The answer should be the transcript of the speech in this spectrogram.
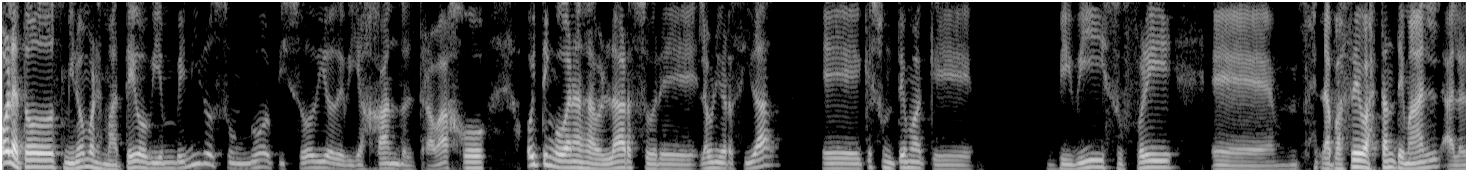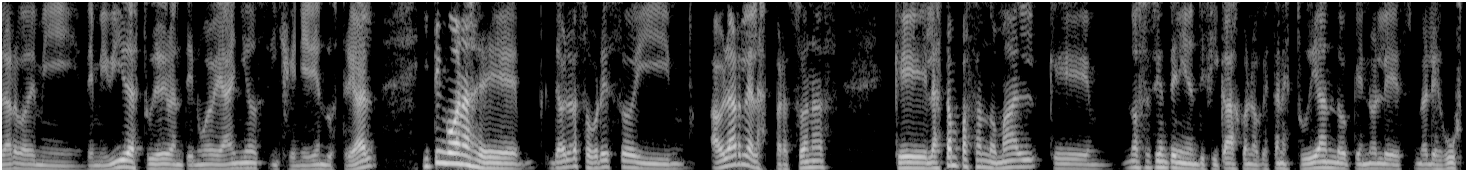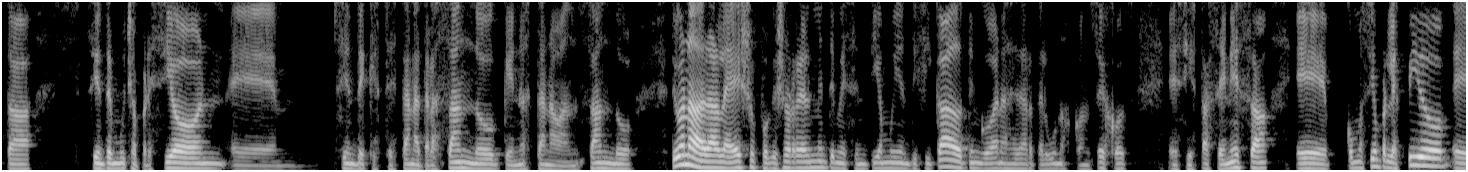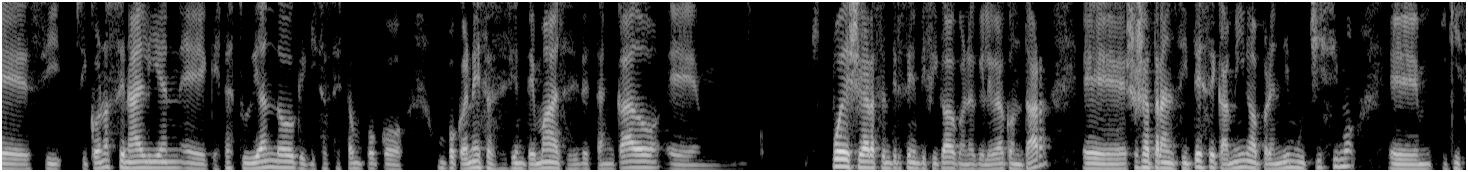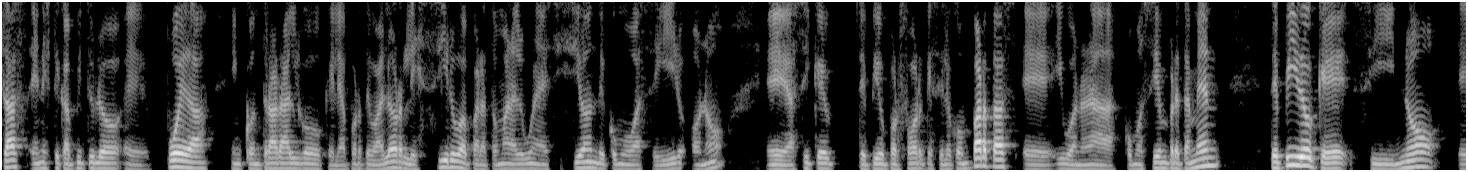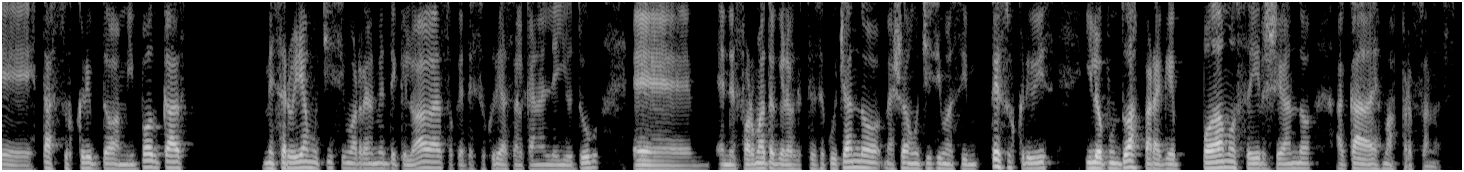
Hola a todos, mi nombre es Mateo, bienvenidos a un nuevo episodio de Viajando al Trabajo. Hoy tengo ganas de hablar sobre la universidad, eh, que es un tema que viví, sufrí, eh, la pasé bastante mal a lo largo de mi, vida, estudié durante nueve años ingeniería industrial y tengo ganas de, hablar sobre eso y hablarle a las personas que la están pasando mal, que no se sienten identificadas con lo que están estudiando, que no les, no les gusta sienten mucha presión, eh, sienten que se están atrasando, que no están avanzando. Tengo ganas de hablarle a ellos porque yo realmente me sentía muy identificado, tengo ganas de darte algunos consejos eh, si estás en esa. Eh, como siempre les pido, si, si, conocen a alguien que está estudiando, que quizás está un poco, un poco en esa, se siente mal, se siente estancado, puede llegar a sentirse identificado con lo que le voy a contar. Eh, yo ya transité ese camino, aprendí muchísimo eh, y quizás en este capítulo eh, pueda encontrar algo que le aporte valor, le sirva para tomar alguna decisión de cómo va a seguir o no. así que te pido por favor que se lo compartas y bueno, nada, como siempre también, te pido que si no estás suscrito a mi podcast, me serviría muchísimo realmente que lo hagas o que te suscribas al canal de YouTube. Eh, en el formato que lo estés escuchando, me ayuda muchísimo si te suscribís y lo puntúas para que podamos seguir llegando a cada vez más personas.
